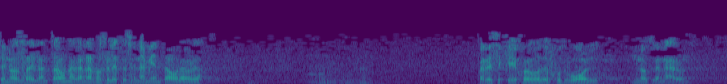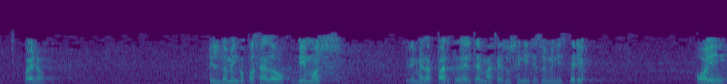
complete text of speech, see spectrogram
Se nos adelantaron a ganarnos el estacionamiento ahora, ¿verdad? Parece que hay juego de fútbol y nos ganaron. Bueno, el domingo pasado vimos primera parte del tema Jesús inicia su ministerio. Hoy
